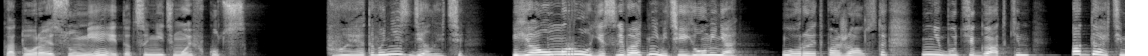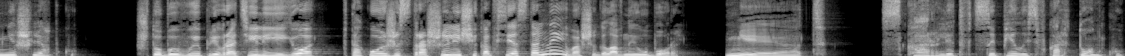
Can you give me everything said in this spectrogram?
которая сумеет оценить мой вкус». «Вы этого не сделаете. Я умру, если вы отнимете ее у меня. О, Ред, пожалуйста, не будьте гадким. Отдайте мне шляпку. Чтобы вы превратили ее в такое же страшилище, как все остальные ваши головные уборы? Нет. Скарлетт вцепилась в картонку.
